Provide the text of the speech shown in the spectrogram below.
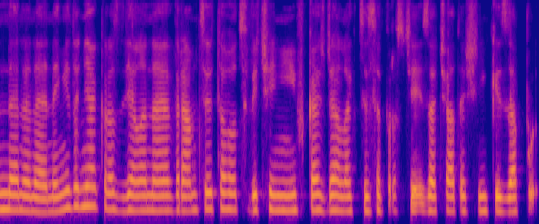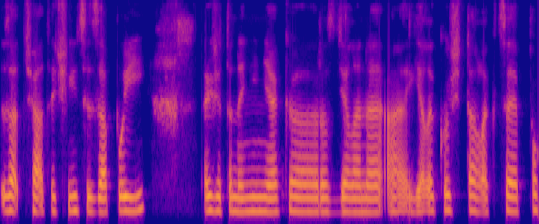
Ne, ne, ne, není to nějak rozdělené. V rámci toho cvičení v každé lekci se prostě i začátečníky zapo- začátečníci zapojí, takže to není nějak eh, rozdělené a jelikož ta lekce je po,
